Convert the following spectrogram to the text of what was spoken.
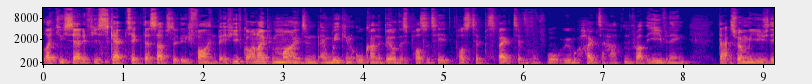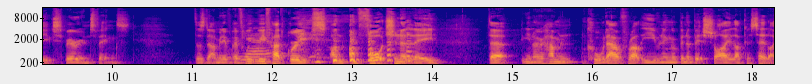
like you said, if you're skeptic, that's absolutely fine. But if you've got an open mind and, and we can all kind of build this positive positive perspective of what we hope to happen throughout the evening, that's when we usually experience things. Doesn't it? I mean, if, if we, we've had groups, un- unfortunately, that you know haven't called out throughout the evening or been a bit shy. Like I said, I,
